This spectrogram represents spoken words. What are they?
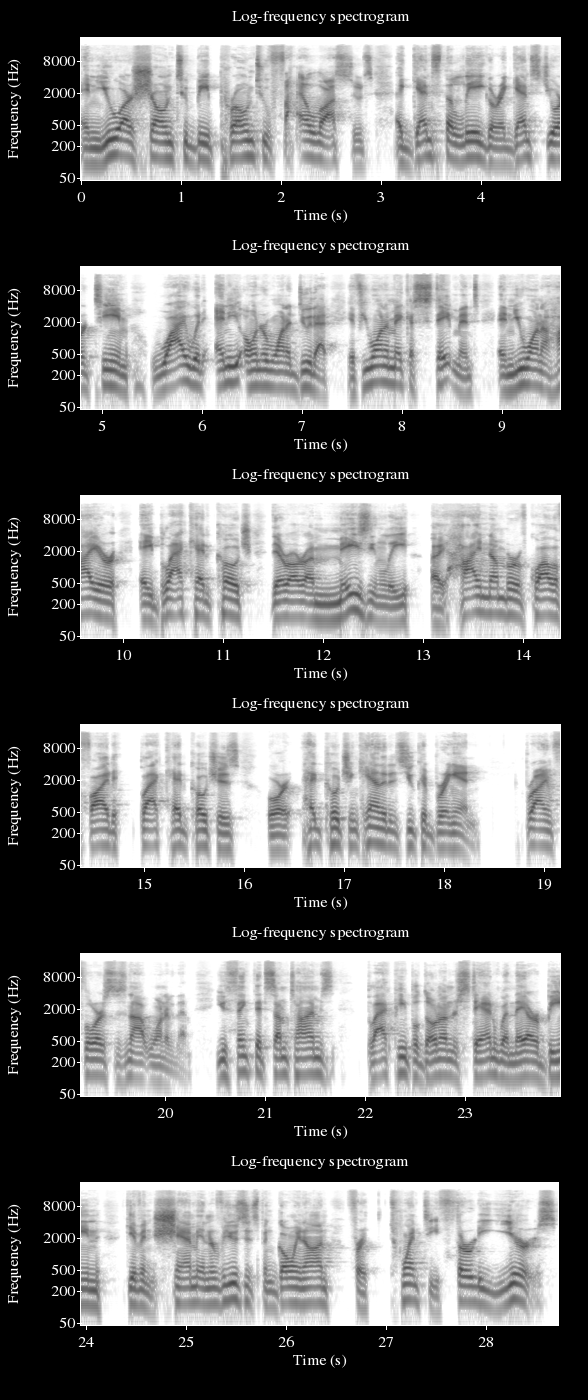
and you are shown to be prone to file lawsuits against the league or against your team, why would any owner want to do that? If you want to make a statement and you want to hire a black head coach, there are amazingly a high number of qualified black head coaches or head coaching candidates you could bring in. Brian Flores is not one of them. You think that sometimes black people don't understand when they are being given sham interviews. It's been going on for 20, 30 years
